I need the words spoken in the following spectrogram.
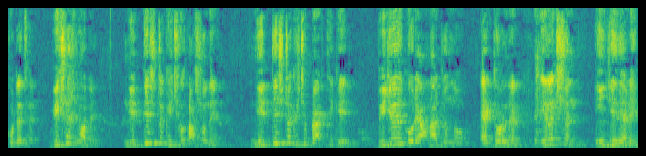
ঘটেছে। বিশেষভাবে নির্দিষ্ট কিছু আসনে, নির্দিষ্ট কিছু প্রার্থীকে বিজয়ী করে আনার জন্য এক ধরনের ইলেকশন ইঞ্জিনিয়ারিং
